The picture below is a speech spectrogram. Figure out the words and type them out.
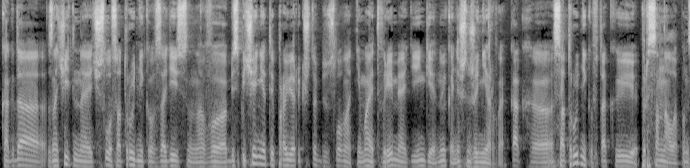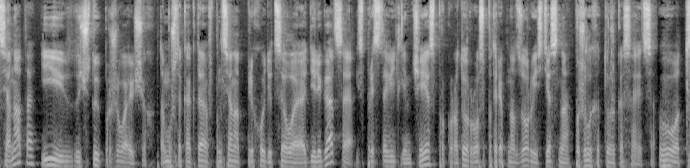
когда значительное число сотрудников задействовано в обеспечении этой проверки, что, безусловно, отнимает время, деньги, ну и, конечно же, нервы. Как э, сотрудников, так и персонала пансионата и зачастую проживающих. Потому что когда в пансионат приходит целая делегация из представителей МЧС, прокуратуры, Роспотребнадзора, естественно, пожилых это тоже касается. Вот.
